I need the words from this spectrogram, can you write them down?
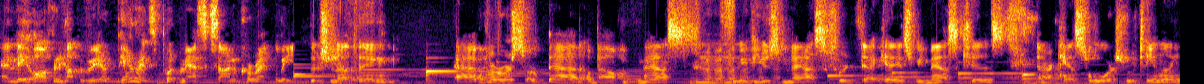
And they often help their parents put masks on correctly. There's nothing adverse or bad about masks. We've used masks for decades. We mask kids in our cancer wards routinely.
